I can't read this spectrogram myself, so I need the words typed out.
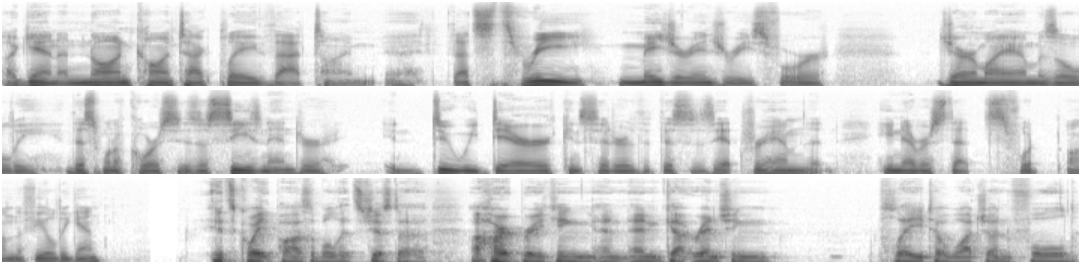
Again, a non contact play that time. Uh, that's three major injuries for Jeremiah Masoli. This one, of course, is a season ender. Do we dare consider that this is it for him, that he never sets foot on the field again? It's quite possible. It's just a, a heartbreaking and, and gut wrenching play to watch unfold.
